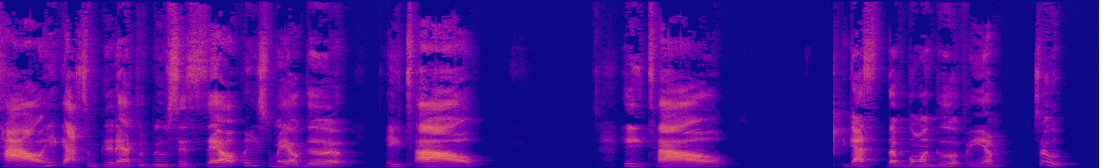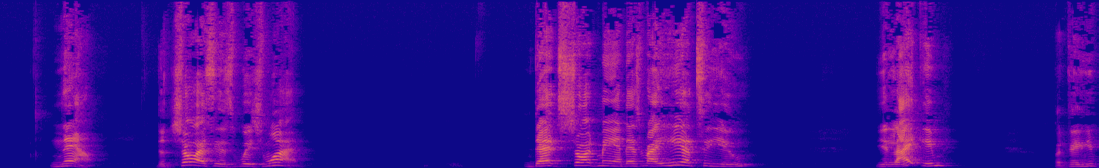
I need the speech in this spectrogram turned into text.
tall. He got some good attributes himself. He smell good. He tall. He tall. Got stuff going good for him too. Now, the choice is which one. That short man that's right here to you, you like him, but then you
